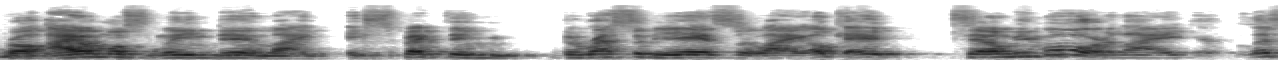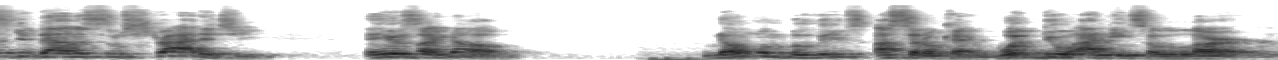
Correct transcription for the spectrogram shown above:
Bro, I almost leaned in, like expecting the rest of the answer, like, okay, tell me more. Like, let's get down to some strategy. And he was like, no, no one believes. I said, okay, what do I need to learn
